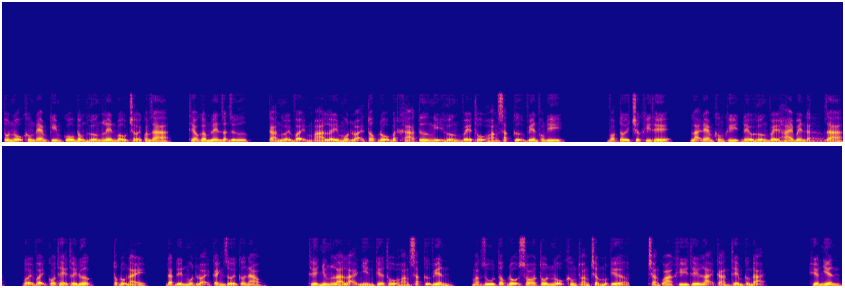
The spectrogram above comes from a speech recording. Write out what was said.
Tôn Ngộ không đem kim cô đồng hướng lên bầu trời quăng ra, theo gầm lên giận dữ, cả người vậy mà lấy một loại tốc độ bất khả tư nghị hướng về thổ hoàng sắc cự viên phóng đi. Vọt tới trước khí thế, lại đem không khí đều hướng về hai bên gặt ra, bởi vậy có thể thấy được, tốc độ này, đạt đến một loại cảnh giới cỡ nào. Thế nhưng là lại nhìn kia thổ hoàng sắc cự viên, mặc dù tốc độ so tôn ngộ không thoáng chậm một kia, chẳng qua khí thế lại càng thêm cường đại. Hiển nhiên,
